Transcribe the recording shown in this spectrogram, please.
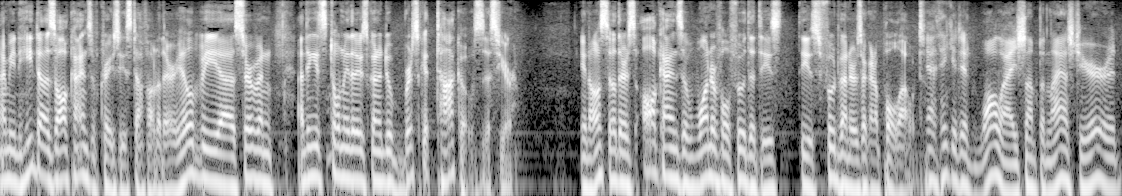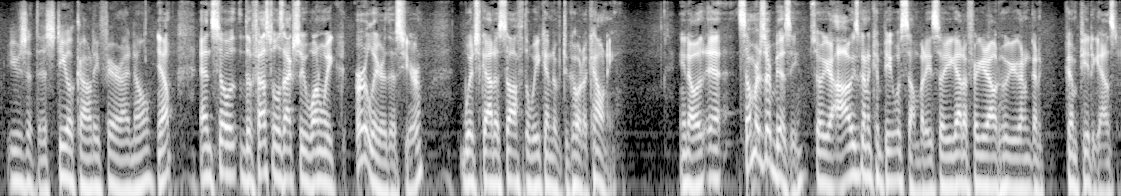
I mean, he does all kinds of crazy stuff out of there. He'll be uh, serving. I think he's told me that he's going to do brisket tacos this year. You know, so there's all kinds of wonderful food that these these food vendors are going to pull out. Yeah, I think you did walleye something last year. It, he was at the Steele County Fair, I know. Yep. And so the festival is actually one week earlier this year, which got us off the weekend of Dakota County. You know, eh, summers are busy, so you're always going to compete with somebody. So you got to figure out who you're going to compete against.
